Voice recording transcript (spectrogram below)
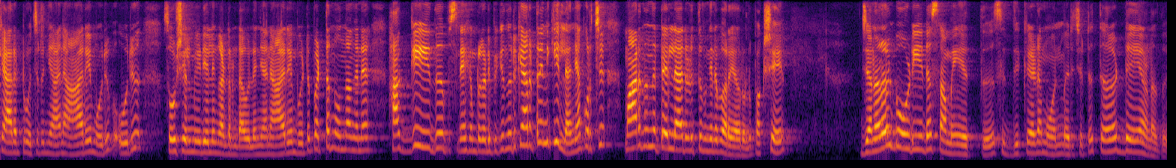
ക്യാരക്ടർ വെച്ചിട്ട് ഞാൻ ആരെയും ഒരു ഒരു സോഷ്യൽ മീഡിയയിലും കണ്ടിട്ടുണ്ടാവില്ല. ഞാൻ ആരെയും പോയിട്ട് പെട്ടെന്ന് ഒന്നും അങ്ങനെ ഹഗ് ചെയ്ത് സ്നേഹം പ്രകടിപ്പിക്കുന്ന ഒരു ക്യാരക്ടർ എനിക്കില്ല. ഞാൻ കുറച്ച് മാറി നിന്നിട്ട് എല്ലാവരുടെ അടുത്തും ഇങ്ങനെ പറയാറുള്ളൂ. പക്ഷേ ജനറൽ ബോഡിയുടെ സമയത്ത് സിദ്ദിഖയുടെ മോൻ മരിച്ചിട്ട് തേർഡ് ഡേ ആണത്.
